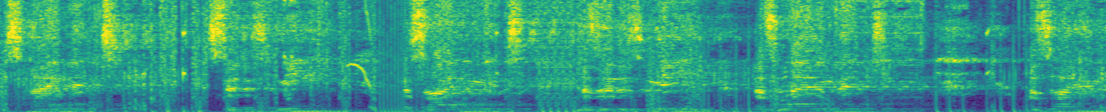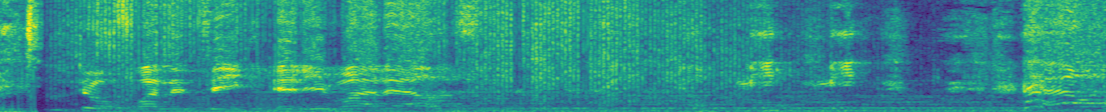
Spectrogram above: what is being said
Assignment. It is me. Assignment. It is me. Assignment. Assignment. Don't want to see anyone else. Help me. Me. Help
